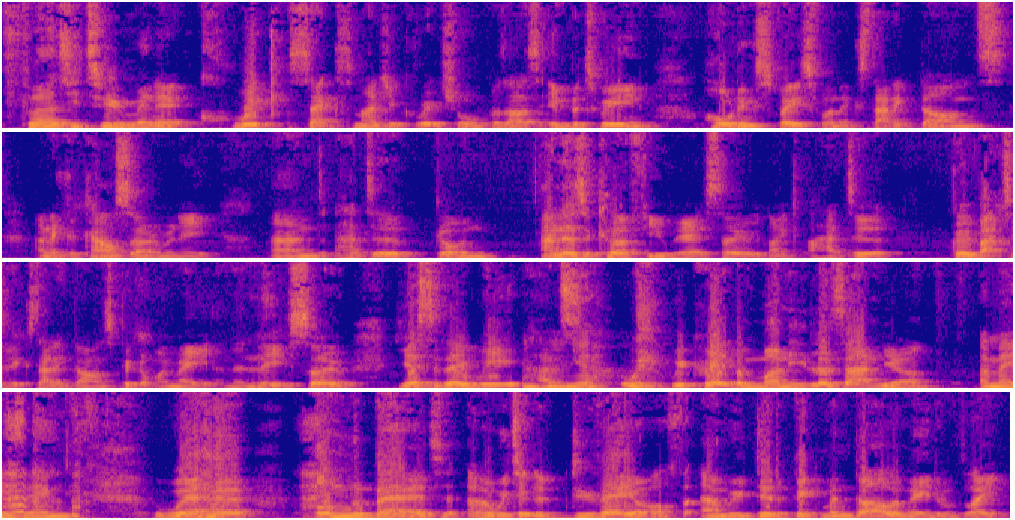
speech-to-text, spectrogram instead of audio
32 minute quick sex magic ritual because I was in between holding space for an ecstatic dance and a cacao ceremony and had to go and and there's a curfew here so like I had to go back to the ecstatic dance pick up my mate and then leave so yesterday we had Yeah. we, we created the money lasagna Amazing. where on the bed uh, we took the duvet off and we did a big mandala made of like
